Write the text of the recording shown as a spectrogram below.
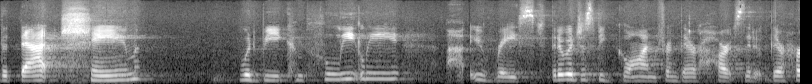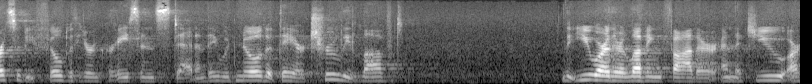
that that shame would be completely uh, erased, that it would just be gone from their hearts, that it, their hearts would be filled with your grace instead, and they would know that they are truly loved, that you are their loving Father, and that you are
